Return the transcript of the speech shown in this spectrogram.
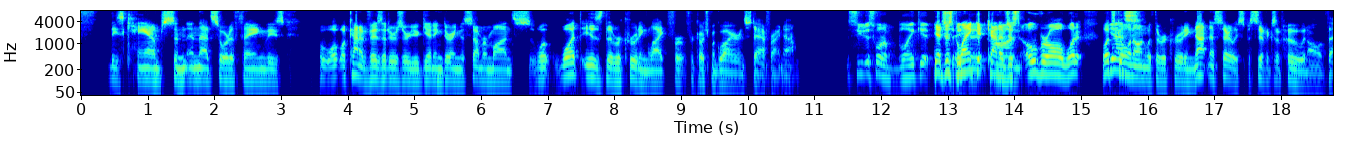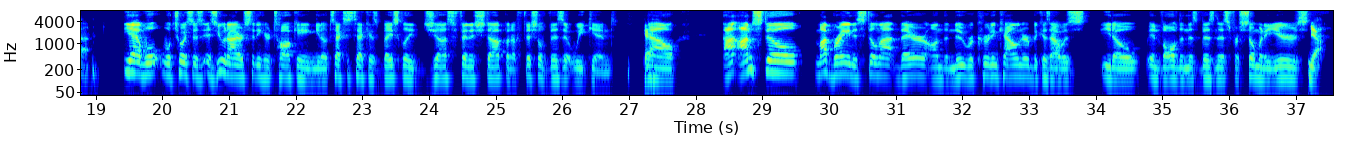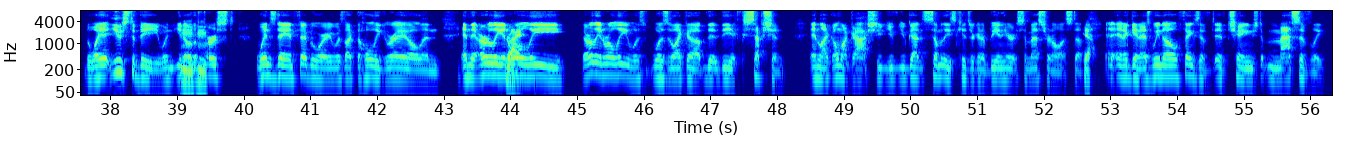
these camps and and that sort of thing? These what what kind of visitors are you getting during the summer months? What what is the recruiting like for for Coach McGuire and staff right now? So you just want to blanket? Yeah, just blanket kind on... of just overall what what's yes. going on with the recruiting, not necessarily specifics of who and all of that. Yeah, well, well, Chois as you and I are sitting here talking, you know, Texas Tech has basically just finished up an official visit weekend. Okay. Now, I, I'm still my brain is still not there on the new recruiting calendar because I was, you know, involved in this business for so many years. Yeah, the way it used to be when you know mm-hmm. the first Wednesday in February was like the holy grail, and and the early enrollee, right. the early enrollee was was like a the the exception and like oh my gosh you you've got some of these kids are going to be in here at semester and all that stuff yeah and, and again as we know things have, have changed massively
